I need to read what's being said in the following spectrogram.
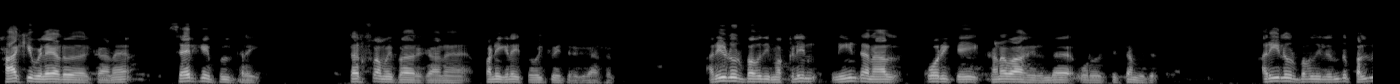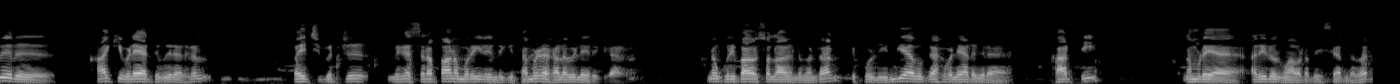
ஹாக்கி விளையாடுவதற்கான செயற்கை புல்தரை டர்ஃப் அமைப்பதற்கான பணிகளை துவக்கி வைத்திருக்கிறார்கள். அரியலூர் பகுதி மக்களின் நீண்ட நாள் கோரிக்கை கனவாக இருந்த ஒரு திட்டம் இது. அரியலூர் பகுதியிலிருந்து பல்வேறு ஹாக்கி விளையாட்டு வீரர்கள் பயிற்சி பெற்று மிக சிறப்பான முறையில் இன்றைக்கு தமிழக அளவில் இருக்கிறார்கள். இன்னும் குறிப்பாக சொல்ல வேண்டுமென்றால் இப்பொழுது இந்தியாவுக்காக விளையாடுகிற கார்த்தி நம்முடைய அரியலூர் மாவட்டத்தை சேர்ந்தவர்.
